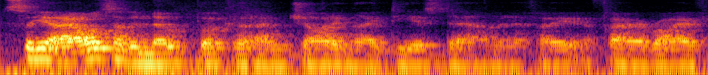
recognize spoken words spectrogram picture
so yeah, I always have a notebook that I'm jotting ideas down, and if I if I arrive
